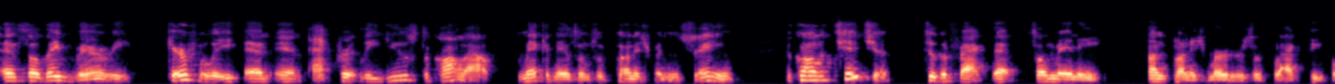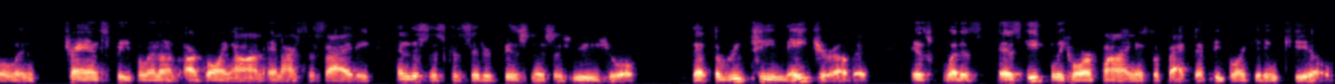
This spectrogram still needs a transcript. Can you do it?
And so they very carefully and, and accurately use the call out mechanisms of punishment and shame call attention to the fact that so many unpunished murders of Black people and trans people and are going on in our society. And this is considered business as usual, that the routine nature of it is what is as equally horrifying as the fact that people are getting killed.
